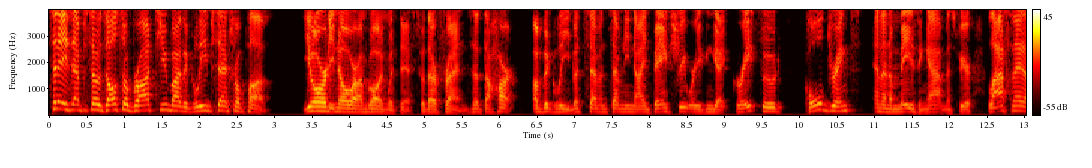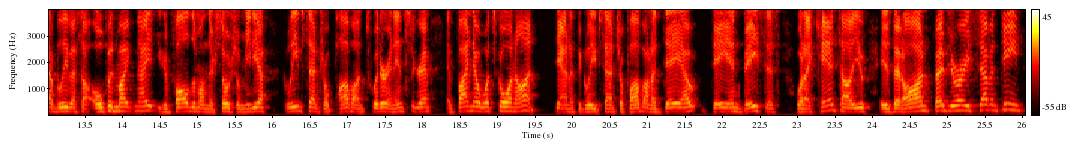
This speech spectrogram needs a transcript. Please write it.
Today's episode is also brought to you by the Glebe Central Pub. You already know where I'm going with this with our friends at the heart of the Glebe at 779 Bank Street, where you can get great food, cold drinks, and an amazing atmosphere. Last night, I believe I saw open mic night. You can follow them on their social media, Glebe Central Pub on Twitter and Instagram, and find out what's going on down at the Glebe Central Pub on a day out, day in basis. What I can tell you is that on February 17th,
